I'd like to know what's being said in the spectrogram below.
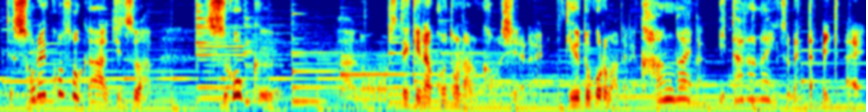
ね。で、それこそが実はすごくあの素敵なことなのかもしれないっていうところまでね、考えが至らないんですよね、大体。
